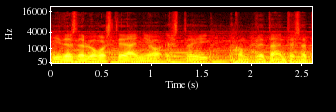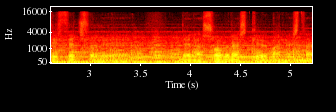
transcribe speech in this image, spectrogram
Y desde luego este año estoy completamente satisfecho de, las obras que van a estar.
